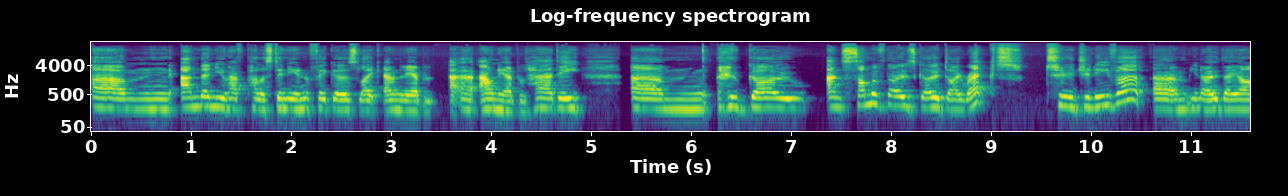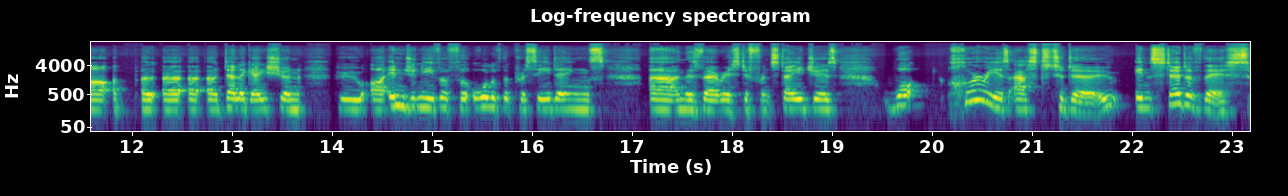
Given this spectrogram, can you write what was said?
Um, and then you have Palestinian figures like Auni Abdul Hadi, um, who go, and some of those go direct to Geneva. Um, you know, they are a, a, a, delegation who are in Geneva for all of the proceedings, uh, and there's various different stages. What Khoury is asked to do instead of this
